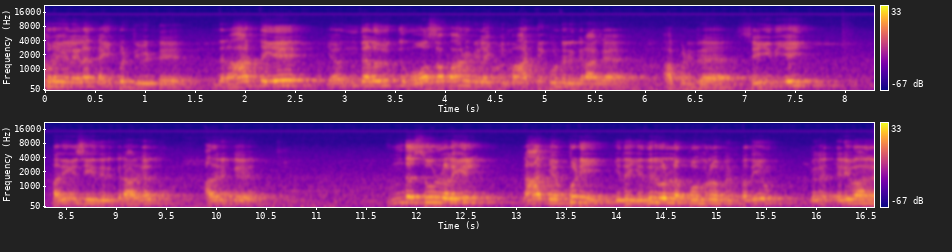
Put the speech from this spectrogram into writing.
துறைகளை எல்லாம் கைப்பற்றி விட்டு இந்த நாட்டையே எந்த அளவுக்கு மோசமான நிலைக்கு மாற்றி கொண்டிருக்கிறாங்க அப்படின்ற செய்தியை பதிவு செய்திருக்கிறார்கள். அதற்கு இந்த சூழ்நிலையில் நாம் எப்படி இதை எதிர்கொள்ளப் போகிறோம் என்பதையும் மிக தெளிவாக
